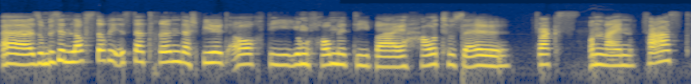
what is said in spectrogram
Äh, so ein bisschen Love Story ist da drin. Da spielt auch die junge Frau mit, die bei How to Sell Drugs Online Fast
